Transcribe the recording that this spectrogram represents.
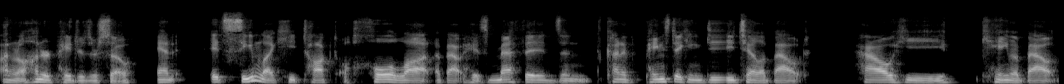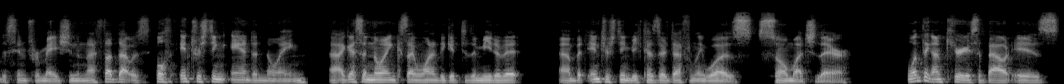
I don't know, 100 pages or so. And it seemed like he talked a whole lot about his methods and kind of painstaking detail about how he came about this information. And I thought that was both interesting and annoying. Uh, I guess annoying because I wanted to get to the meat of it, um, but interesting because there definitely was so much there. One thing I'm curious about is,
